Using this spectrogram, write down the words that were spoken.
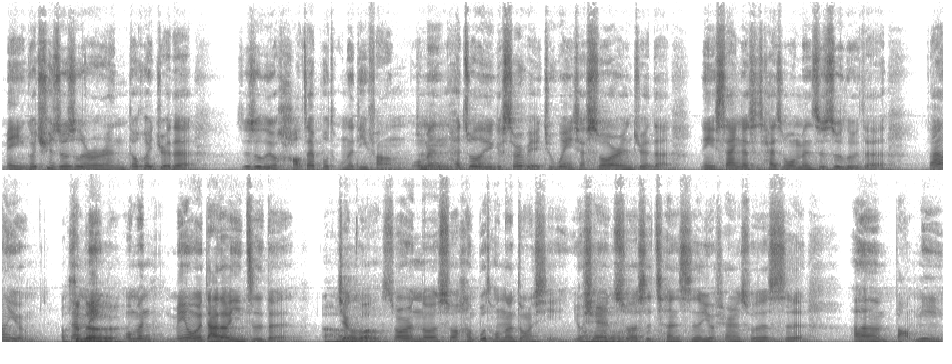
每一个去珠洲的人都会觉得珠洲有好在不同的地方。我们还做了一个 survey，就问一下所有人觉得哪三个是才是我们珠洲的 value，哦、但没我们没有达到一致的结果，哦、所有人都说很不同的东西。有些人说的是诚实，有些人说的是嗯、呃、保密，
